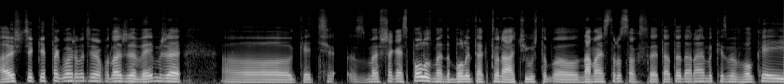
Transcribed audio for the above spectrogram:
A ešte keď tak môžeme teba povedať, že viem, že uh, keď sme však aj spolu sme boli takto na, či už to na majstrovstvách sveta, teda najmä keď sme v hokeji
